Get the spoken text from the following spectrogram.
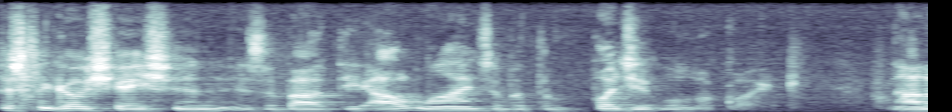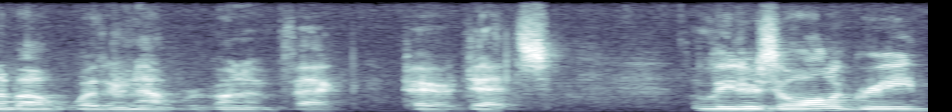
this negotiation is about the outlines of what the budget will look like, not about whether or not we're going to, in fact, pay our debts. The leaders all agreed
